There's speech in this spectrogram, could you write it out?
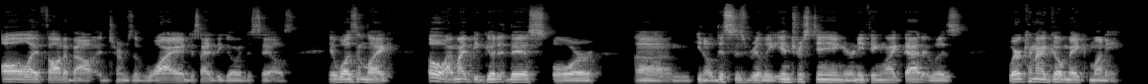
all I thought about in terms of why I decided to go into sales. It wasn't like, oh, I might be good at this, or um, you know, this is really interesting, or anything like that. It was, where can I go make money?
